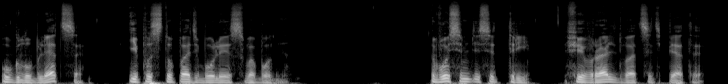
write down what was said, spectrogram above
углубляться и поступать более свободно. 83. Февраль 25.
